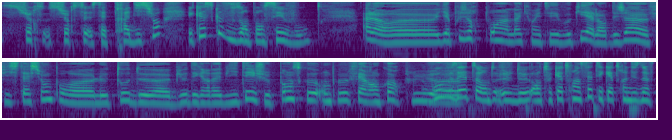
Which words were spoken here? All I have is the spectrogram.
sur, sur cette tradition. Et qu'est-ce que vous en pensez, vous? Alors, euh, il y a plusieurs points là qui ont été évoqués. Alors déjà, euh, félicitations pour euh, le taux de biodégradabilité. Je pense qu'on peut faire encore plus. Vous, vous êtes entre 87 et 99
